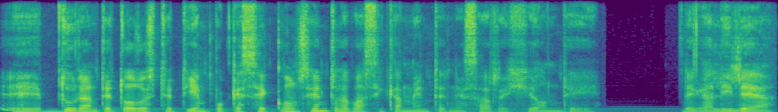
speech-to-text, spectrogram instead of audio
eh, durante todo este tiempo que se concentra básicamente en esa región de, de Galilea,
